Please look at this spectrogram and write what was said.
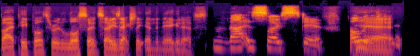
by people through the lawsuit. So he's actually in the negatives. That is so stiff. Holy Yeah. shit.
